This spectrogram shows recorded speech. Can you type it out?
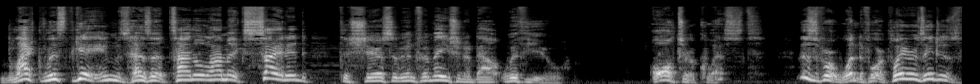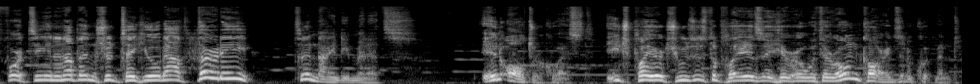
Blacklist Games has a title I'm excited to share some information about with you. Altar Quest. This is for 1 to 4 players ages 14 and up and should take you about 30 to 90 minutes. In Altar Quest, each player chooses to play as a hero with their own cards and equipment.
